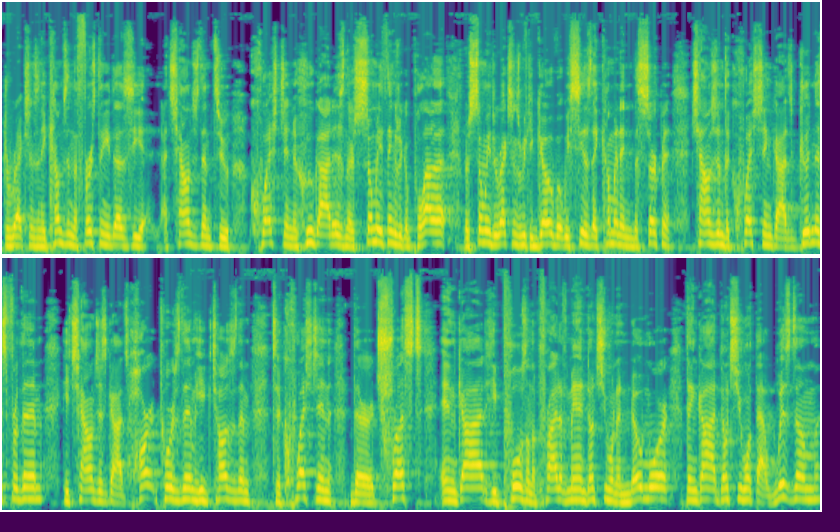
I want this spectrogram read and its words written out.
directions? And he comes in, the first thing he does, he challenges them to question who God is. And there's so many things we could pull out of that. There's so many directions we could go, but we see as they come in and the serpent challenges them to question God's goodness for them. He challenges God's heart towards them. He causes them to question their trust in God. He pulls on the pride of man. Don't you want to know more than God? Don't you want that wisdom?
